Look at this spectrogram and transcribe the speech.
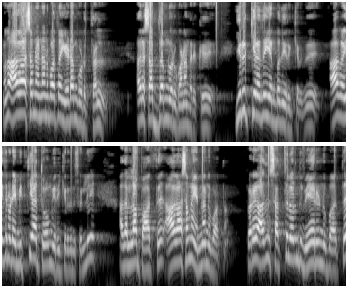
வந்து ஆகாசம்னு என்னென்னு பார்த்தா இடம் கொடுத்தல். அதில் சப்தம்னு ஒரு குணம் இருக்குது இருக்கிறது என்பது இருக்கிறது. ஆக இதனுடைய மித்தியாத்துவம் இருக்கிறதுன்னு சொல்லி அதெல்லாம் பார்த்து ஆகாசம்னா என்னன்னு பார்த்தோம் பிறகு அது சத்துலேருந்து வேறுன்னு பார்த்து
